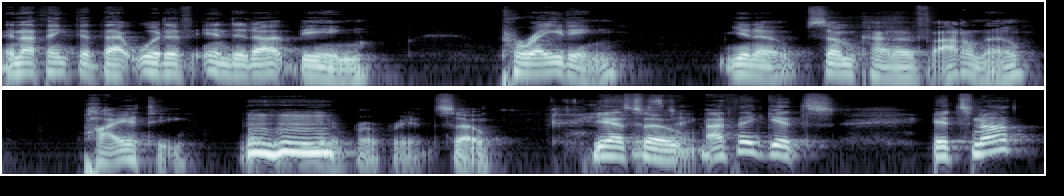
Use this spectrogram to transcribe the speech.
and I think that that would have ended up being parading, you know, some kind of I don't know piety that would be mm-hmm. inappropriate. So, yeah. So I think it's it's not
